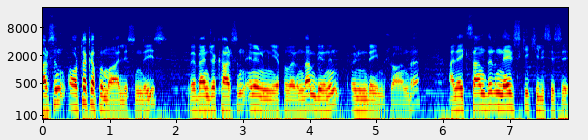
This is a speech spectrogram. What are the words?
Kars'ın Ortakapı mahallesindeyiz ve bence Kars'ın en önemli yapılarından birinin önündeyim şu anda. Alexander Nevski Kilisesi.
